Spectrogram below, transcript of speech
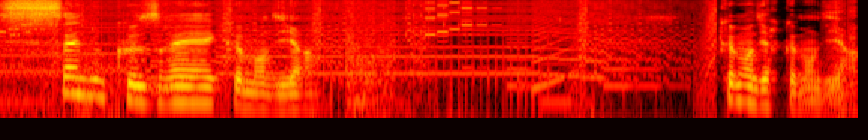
ça nous causerait, comment dire, comment dire, comment dire,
